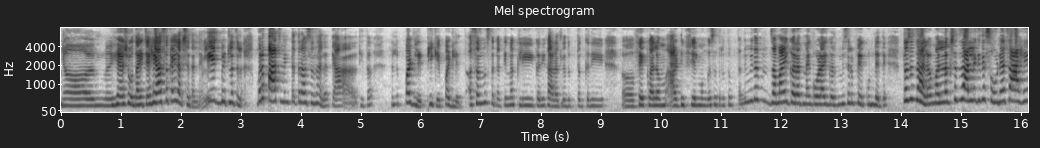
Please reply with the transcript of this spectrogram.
ह्या शोधायच्या हे असं काही लक्षात आलं नाही. एक भेटलं चला. बरं पाच मिनटं तर असं झालं त्या तिथं. पडलेत ठीक आहे पडलेत. असं नसतं का की नकली कधी काढातले तुटतात कधी फेकवालं आर्टिफिशियल मंगळसूत्र तुटतात मी तर जमाई करत नाही गोळाई करत मी सिर्फ फेकून देते. तसं झालं. मला लक्षात झालं की ते सोन्याचं आहे.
